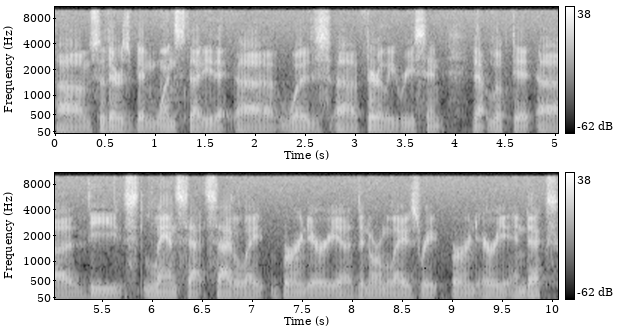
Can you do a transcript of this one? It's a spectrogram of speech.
Um, so there's been one study that uh, was uh, fairly recent that looked at uh, the Landsat satellite burned area, the normalized rate burned area index,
